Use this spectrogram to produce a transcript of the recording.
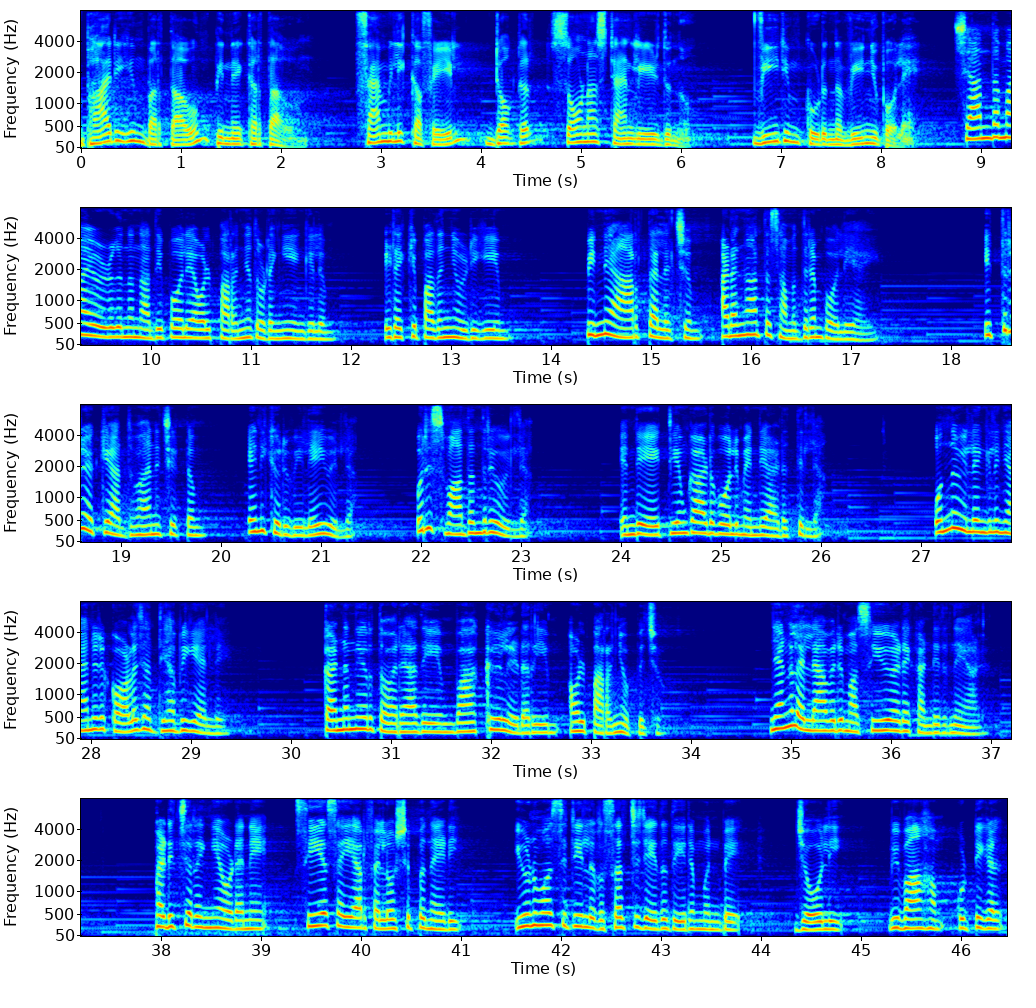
ഭാര്യയും ഭർത്താവും പിന്നെ കർത്താവും. ഫാമിലി കഫേയിൽ ഡോക്ടർ സോണ സ്റ്റാൻലി എഴുതുന്നു വീര്യം കൂടുന്ന വീഞ്ഞു പോലെ. ശാന്തമായി ഒഴുകുന്ന നദി പോലെ അവൾ പറഞ്ഞു തുടങ്ങിയെങ്കിലും ഇടയ്ക്ക് പതഞ്ഞൊഴുകിയും പിന്നെ ആർത്തലച്ചും അടങ്ങാത്ത സമുദ്രം പോലെയായി. ഇത്രയൊക്കെ അധ്വാനിച്ചിട്ടും എനിക്കൊരു വിലയുമില്ല ഒരു സ്വാതന്ത്ര്യവുമില്ല. എന്റെ എ ടി എം കാർഡ് പോലും എന്റെ അടുത്തില്ല. ഒന്നുമില്ലെങ്കിൽ ഞാനൊരു കോളേജ് അധ്യാപികയല്ലേ? കണ്ണുനീർ തോരാതെയും വാക്കുകൾ ഇടറിയും അവൾ പറഞ്ഞൊപ്പിച്ചു. ഞങ്ങളെല്ലാവരും അസൂയയോടെ കണ്ടിരുന്നയാൾ. പഠിച്ചിറങ്ങിയ ഉടനെ C S I R fellowship നേടി യൂണിവേഴ്സിറ്റിയിൽ റിസർച്ച് ചെയ്ത് തീരും മുൻപേ ജോലി വിവാഹം കുട്ടികൾ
